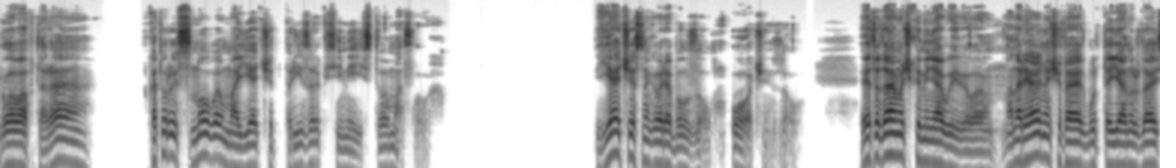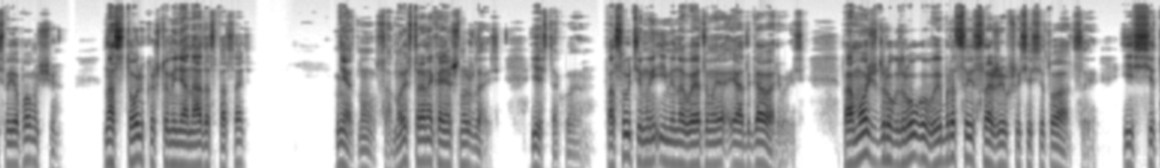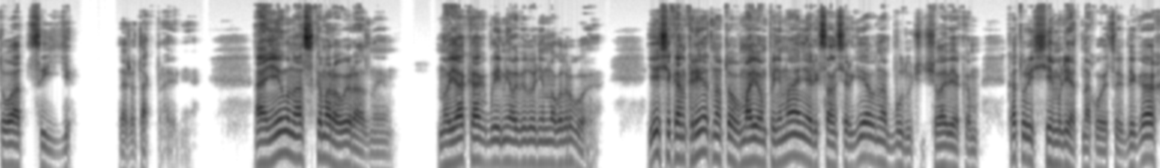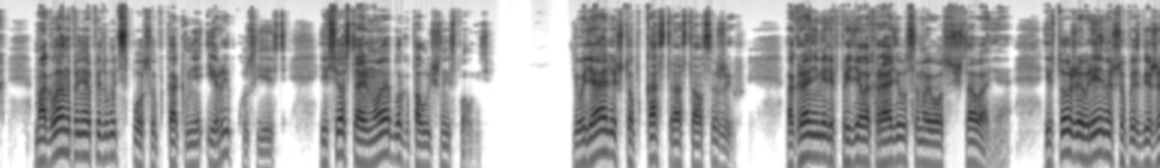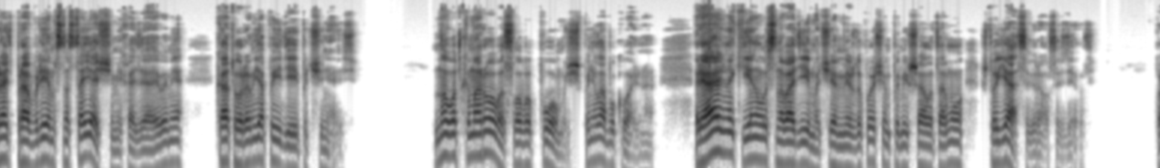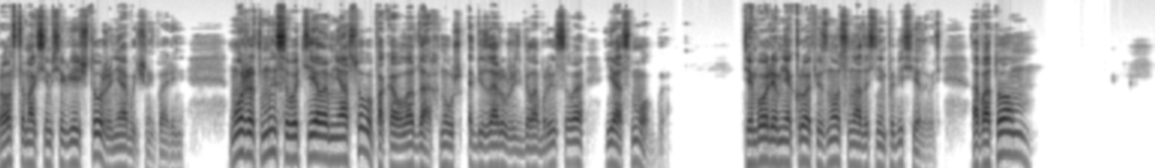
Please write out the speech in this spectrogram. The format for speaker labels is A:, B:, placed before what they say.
A: Глава вторая, в которой снова маячит призрак семейства Масловых. Я, честно говоря, был зол, очень зол. Эта дамочка меня вывела. Она реально считает, будто я нуждаюсь в ее помощи. Настолько, что меня надо спасать. Нет, ну, с одной стороны, конечно, нуждаюсь. Есть такое. По сути, мы именно в этом и отговаривались помочь друг другу выбраться из сложившейся ситуации. Из ситуации. Даже так правильнее. Они у нас с Комаровой разные. Но я как бы имел в виду немного другое. Если конкретно, то в моем понимании Александра Сергеевна, будучи человеком, который семь лет находится в бегах, могла, например, придумать способ, как мне и рыбку съесть, и все остальное благополучно исполнить. В идеале, чтоб Кастро остался жив, по крайней мере, в пределах радиуса моего существования, и в то же время, чтобы избежать проблем с настоящими хозяевами, которым я, по идее, подчиняюсь. Но вот Комарова слово «помощь» поняла буквально. Реально кинулась на Вадима, чем, между прочим, помешало тому, что я собирался сделать. Просто Максим Сергеевич тоже необычный парень. Может, мы с его телом не особо пока в ладах, но уж обезоружить Белобрысова я смог бы. Тем более мне кровь из носа, надо с ним побеседовать. А потом...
